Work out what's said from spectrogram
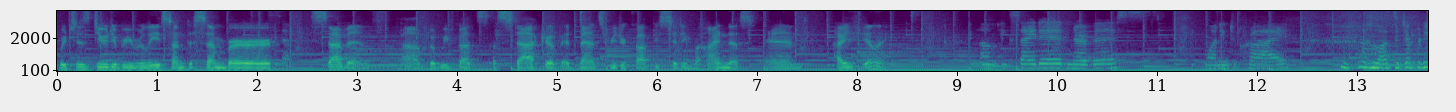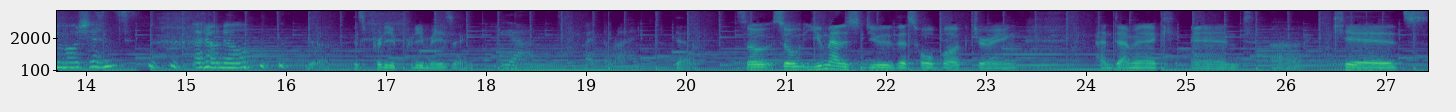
which is due to be released on December 7th. Uh, but we've got a stack of advanced reader copies sitting behind us. And how are you feeling? I'm excited, nervous, wanting to cry. Lots of different emotions. I don't know. yeah, it's pretty pretty amazing. Yeah, it's been quite the ride. Yeah. So so you managed to do this whole book during pandemic and uh, kids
